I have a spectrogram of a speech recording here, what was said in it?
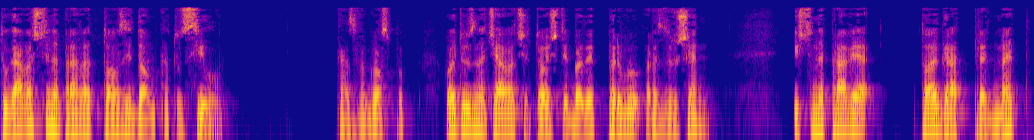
Тогава ще направя този дом като сило, казва Господ, който означава, че той ще бъде първо разрушен. И ще направя този град предмет,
